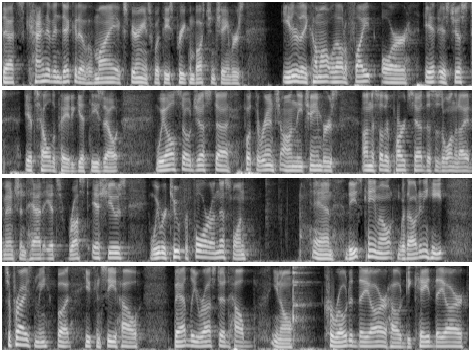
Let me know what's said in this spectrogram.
that's kind of indicative of my experience with these pre-combustion chambers. Either they come out without a fight or it is just it's hell to pay to get these out. We also just uh, put the wrench on the chambers on this other parts head. This is the one that I had mentioned had its rust issues. We were two for four on this one. And these came out without any heat. Surprised me, but you can see how badly rusted, how, you know, corroded they are, how decayed they are.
